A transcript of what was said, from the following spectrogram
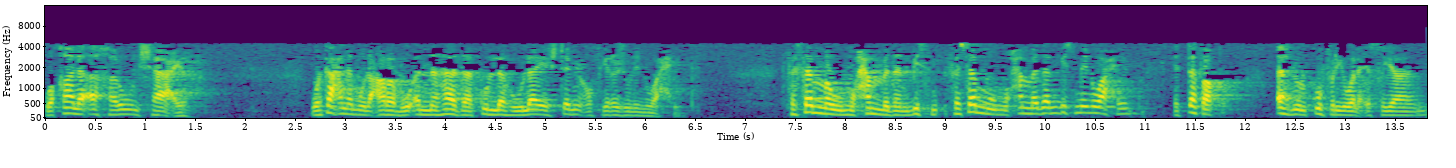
وقال آخرون شاعر. وتعلم العرب أن هذا كله لا يجتمع في رجل واحد. فسموا محمدا باسم, فسموا محمدا باسم واحد. اتفق أهل الكفر والعصيان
